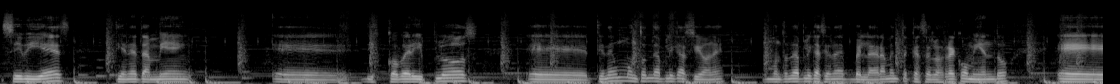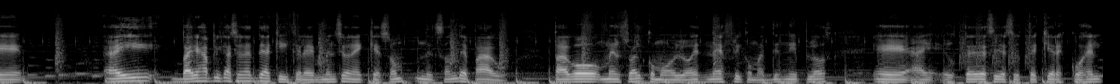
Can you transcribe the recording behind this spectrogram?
CBS, tiene también Discovery Plus, tiene un montón de aplicaciones, un montón de aplicaciones verdaderamente que se los recomiendo hay varias aplicaciones de aquí que les mencioné que son, son de pago. Pago mensual como lo es Netflix, como es Disney Plus. Eh, usted decide si usted quiere escoger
